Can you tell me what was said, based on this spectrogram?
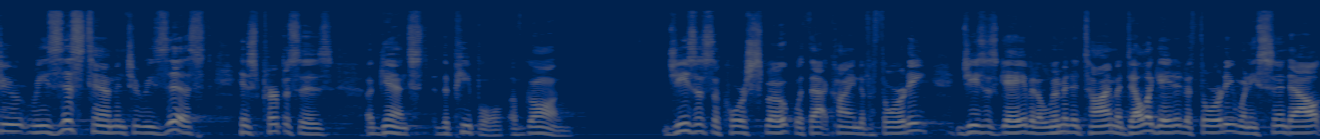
to resist him and to resist his purposes against the people of God. Jesus, of course, spoke with that kind of authority. Jesus gave at a limited time a delegated authority when he sent out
